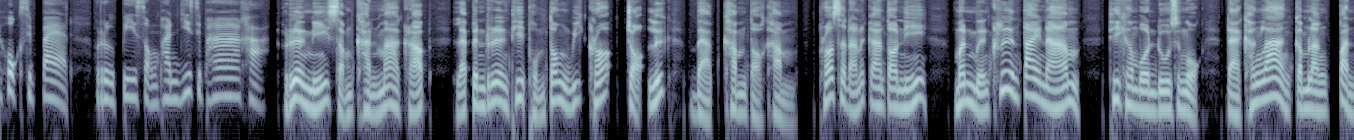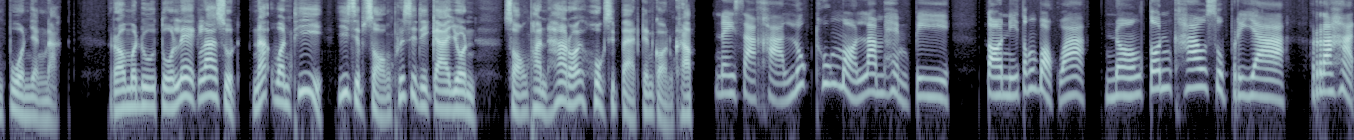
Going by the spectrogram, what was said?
2568 หรือปี 2025 ค่ะ เรื่องนี้สำคัญมากครับ และเป็นเรื่องที่ผมต้องวิเคราะห์เจาะลึกแบบคำต่อคำเพราะสถานการณ์ตอนนี้มันเหมือนคลื่นใต้น้ำที่ข้างบนดูสงบแต่ข้างล่างกำลังปั่นป่วนอย่างหนัก เรามาดูตัวเลขล่าสุด ณวันที่ 22 พฤศจิกายน 2568 กันก่อนครับ ในสาขาลูกทุ่งหมอลำแห่งปี ตอนนี้ต้องบอกว่าน้องต้นข้าวสุปริยา รหัส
